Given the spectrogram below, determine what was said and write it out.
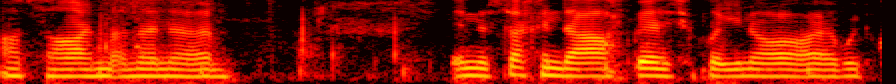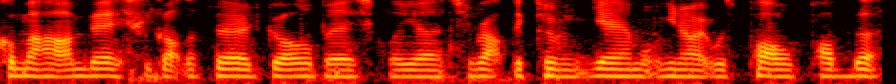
our time, and then um, in the second half, basically, you know, uh, we'd come out and basically got the third goal, basically, uh, to wrap the current game up. You know, it was Paul Pogba.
